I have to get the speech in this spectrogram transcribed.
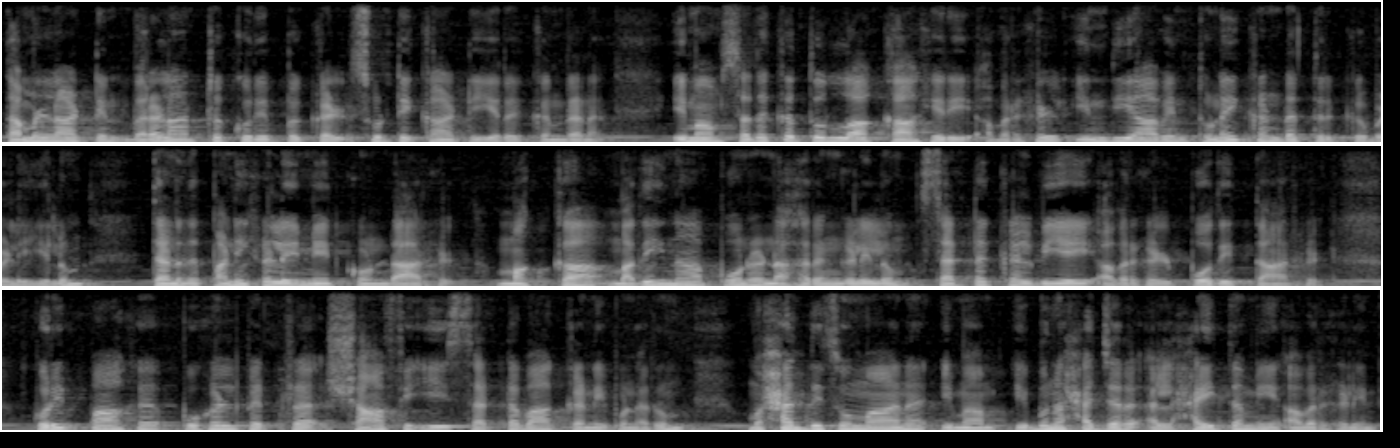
தமிழ்நாட்டின் வரலாற்று குறிப்புகள் சுட்டிக்காட்டியிருக்கின்றன. இமாம் சதக்கத்துல்லா காஹிரி அவர்கள் இந்தியாவின் துணைக்கண்டத்திற்கு வெளியிலும் தனது பணிகளை மேற்கொண்டார்கள். மக்கா மதீனா போன்ற நகரங்களிலும் சட்டக்கல்வியை அவர்கள் போதித்தார்கள். குறிப்பாக புகழ்பெற்ற ஷாஃபிஇ சட்டவாக்க நிபுணரும் முஹத்திசுமான இமாம் இபுன் ஹஜர் அல் ஹைத்தமி அவர்களின்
